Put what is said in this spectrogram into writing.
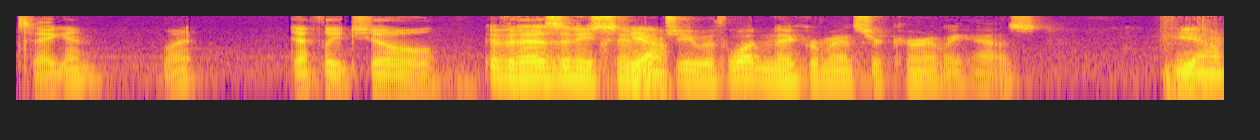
Say again? What? Deathly chill. If it has any synergy with what Necromancer currently has. Yeah.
